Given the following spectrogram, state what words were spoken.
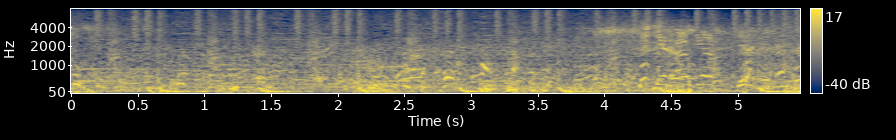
Oh, 生きてる？生きてる？生？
